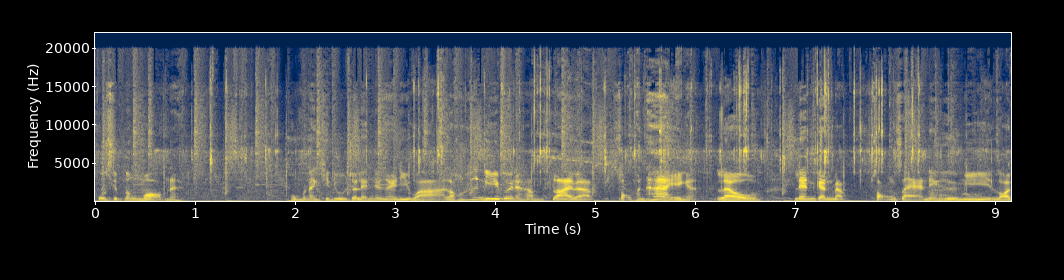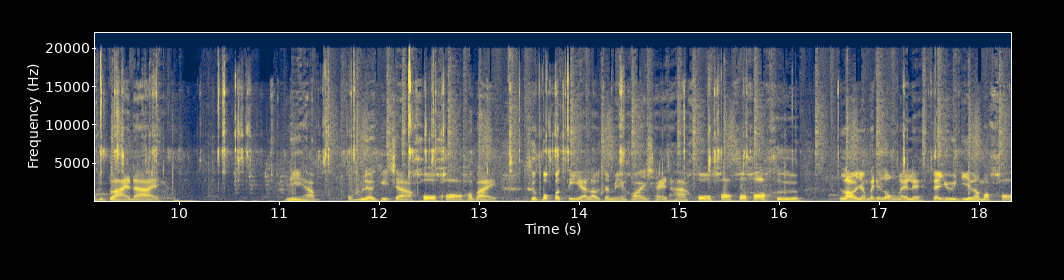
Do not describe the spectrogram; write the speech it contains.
คู่สิบต้องหมอบนะ ผมก็นั่งคิดอยู่จะเล่นยังไงดีวะเราค่อนข้างดีด้วยนะครับลายแบบ 2,500 เองอะแล้วเล่นกันแบบ 200,000 นี่คือมีร้อยบิ๊กลายได้ นี่ครับ ผมเลือกที่จะโคคอเข้าไป คือปกติเราจะไม่ค่อยใช้ท่าโคคอโคคอคือ เรายังไม่ได้ลงอะไรเลย แล้วอยู่ดีเรามาคอ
